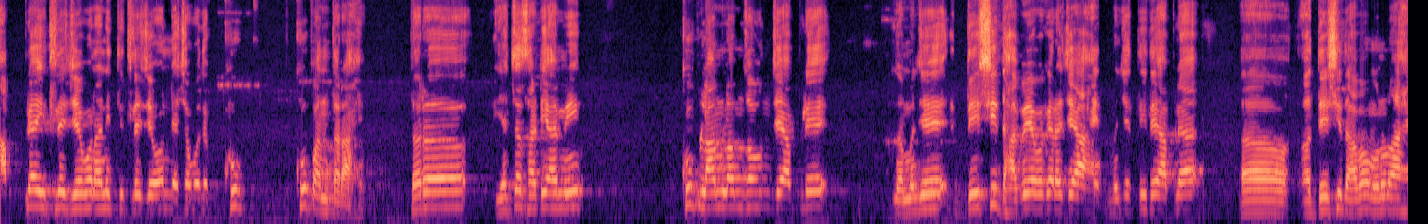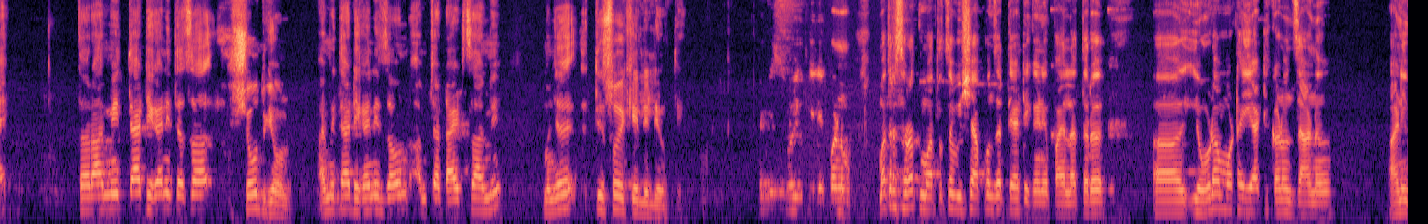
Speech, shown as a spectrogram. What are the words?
आपल्या इथले जेवण आणि तिथले जेवण याच्यामध्ये खूप खूप अंतर आहे. तर याच्यासाठी आम्ही खूप लांब लांब जाऊन जे आपले म्हणजे देशी धाबे वगैरे जे आहेत म्हणजे तिथे आपल्या देशी धाबा म्हणून आहे. तर आम्ही त्या ठिकाणी त्याचा शोध घेऊन आम्ही त्या ठिकाणी जाऊन आमच्या डाएटचा आम्ही म्हणजे ती सोय केलेली होती. त्यांनी सोय केली. पण मात्र सर्वात महत्त्वाचा विषय आपण जर त्या ठिकाणी पाहिला तर एवढा मोठा या ठिकाणून जाणं आणि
